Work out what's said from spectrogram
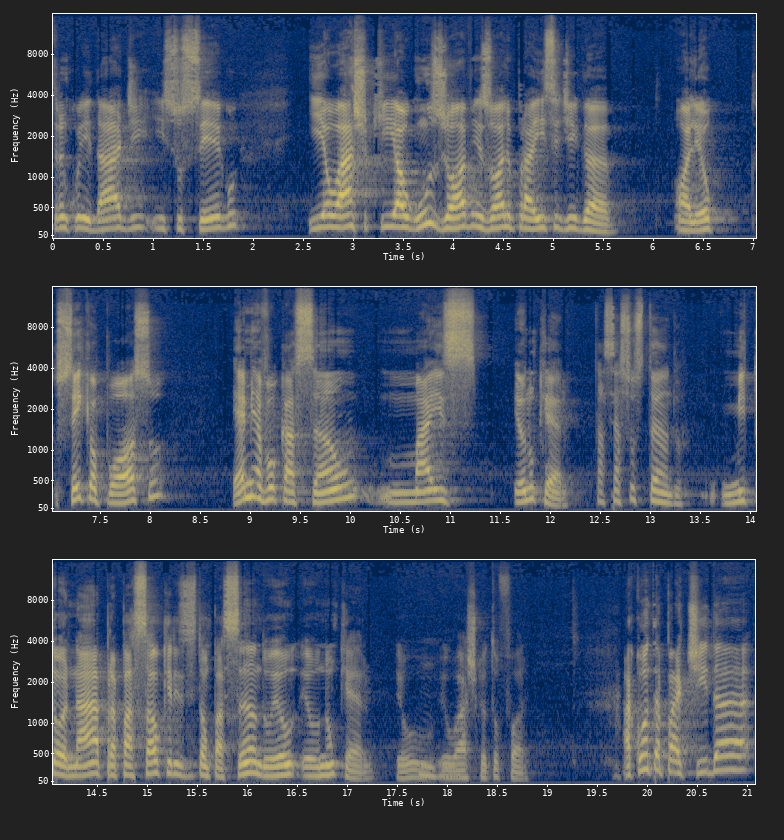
tranquilidade e sossego, e eu acho que alguns jovens olham para isso e digam: olha, eu sei que eu posso, é minha vocação, mas eu não quero. Está se assustando. Me tornar, para passar o que eles estão passando, eu, eu não quero. Eu, uhum. eu acho que eu estou fora. A contrapartida,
